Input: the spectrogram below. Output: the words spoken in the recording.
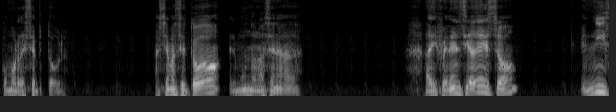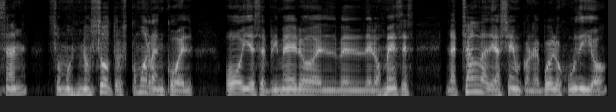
como receptor. Hashem hace todo, el mundo no hace nada. A diferencia de eso, en Nisan somos nosotros. ¿Cómo arrancó Él? Hoy es el primero el, de los meses. La charla de Hashem con el pueblo judío,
